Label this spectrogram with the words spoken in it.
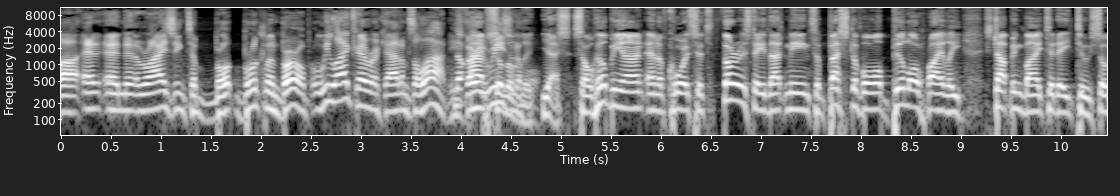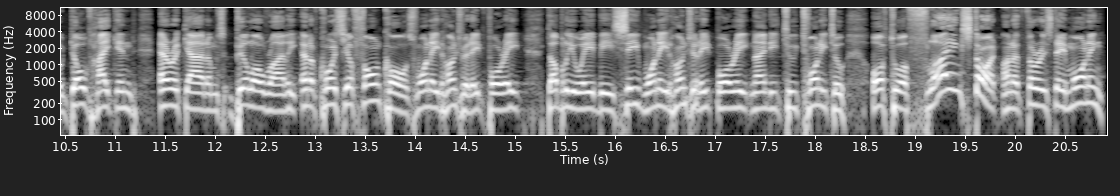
uh, and and uh, rising to Bro- Brooklyn Borough. We like Eric Adams a lot. He's No, very absolutely. reasonable. Yes. So he'll be on. And of course, it's Thursday. That means the best of all, Bill O'Reilly stopping by today, too. So Dov Hikind, Eric Adams, Bill O'Reilly. And of course, your phone calls 1 800 848 WABC, 1 800 848 9222. Off to a flying start on a Thursday morning.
